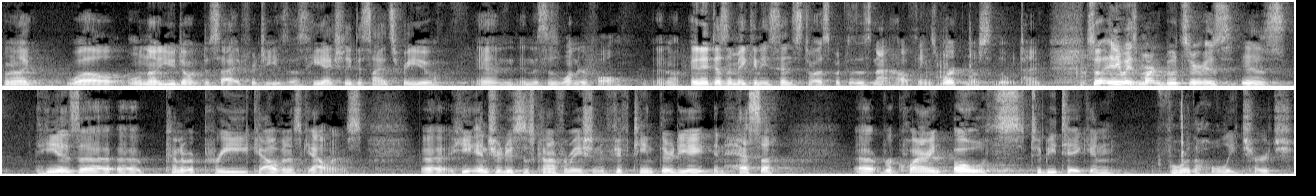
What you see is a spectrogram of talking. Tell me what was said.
we're like, well, well, no, you don't decide for Jesus. He actually decides for you, and and this is wonderful. You know? And it doesn't make any sense to us because it's not how things work most of the time. So, anyways, Martin Butzer is is he is a, a kind of a pre-Calvinist Calvinist. Uh, he introduces confirmation in 1538 in Hesse, uh, requiring oaths to be taken for the Holy Church.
